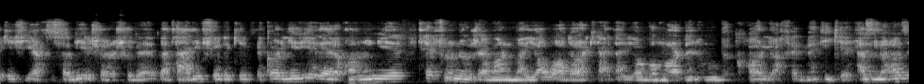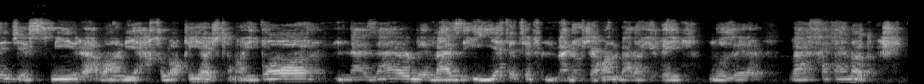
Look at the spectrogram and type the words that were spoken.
کشی اقتصادی اشاره شده و تعریف شده که به کارگیری غیرقانونی طفل و نوجوان و یا وادار کردن یا گماردن او به کار یا خدمتی که از لحاظ جسمی روانی اخلاقی یا اجتماعی با نظر به وضعیت طفل و نوجوان برای وی مضر و خطرناک باشه.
